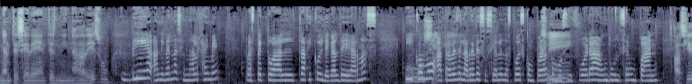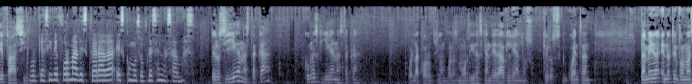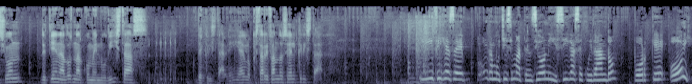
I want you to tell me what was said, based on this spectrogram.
ni antecedentes, ni nada de eso. Vi a nivel nacional, Jaime, respecto al tráfico ilegal de armas y uh, cómo a través de las redes sociales las puedes comprar como si fuera un dulce, un pan. Así de fácil. Porque así de forma descarada es como se ofrecen las armas. Pero si llegan hasta acá, ¿cómo es que llegan hasta acá? Por la corrupción, por las mordidas que han de darle a los que los encuentran. También en otra información, detienen a dos narcomenudistas de cristal, ¿eh? lo que está rifando es el cristal. Y fíjese, ponga muchísima atención y sígase cuidando porque hoy,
